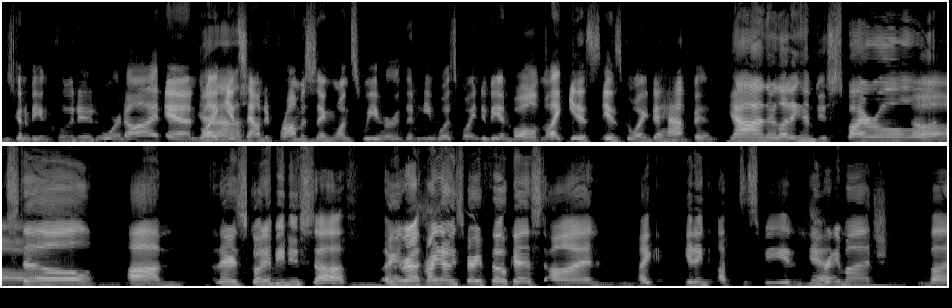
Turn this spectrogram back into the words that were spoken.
he's going to be included or not. And, like, it sounded promising once we heard that he was going to be involved. Like, this is going to happen. Yeah, and they're letting him do Spiral Oh. still. Um, there's going to be new stuff. Like, right now, he's very focused on like getting up to speed, Yeah. pretty much. But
